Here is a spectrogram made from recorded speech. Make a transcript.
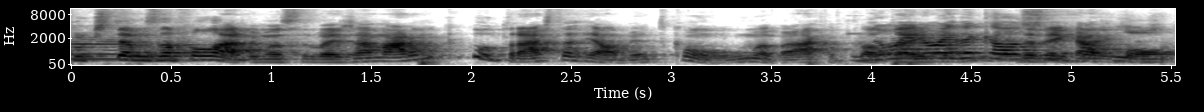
Porque estamos a falar de uma cerveja amarga que contrasta realmente com uma braca Não é, proteica não é daquelas da cervejas. Decathlon.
